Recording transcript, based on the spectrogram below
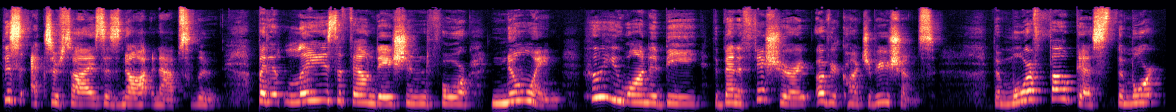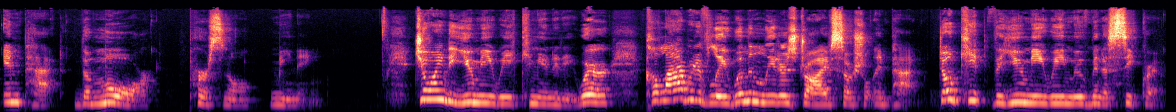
This exercise is not an absolute, but it lays the foundation for knowing who you want to be the beneficiary of your contributions. The more focus, the more impact, the more personal meaning. Join the You Me We community where collaboratively women leaders drive social impact. Don't keep the You Me We movement a secret.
